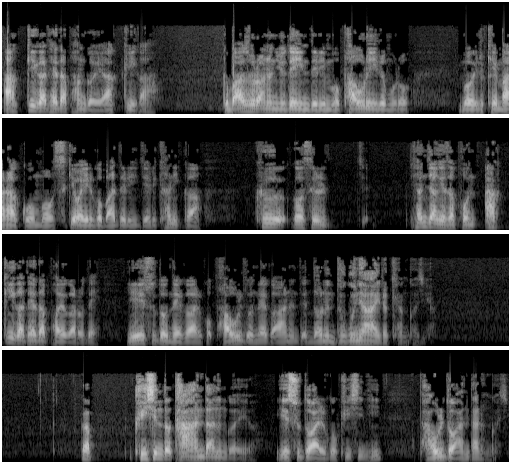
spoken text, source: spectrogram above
악귀가 대답한 거예요. 악귀가. 그 마소라는 유대인들이 뭐 바울의 이름으로 뭐 이렇게 말하고 뭐 스게와 일곱 아들이 이제 이렇게 하니까 그것을 현장에서 본 악귀가 대답하여 가로되 예수도 내가 알고 바울도 내가 아는데 너는 누구냐 이렇게 한 거죠. 그러니까 귀신도 다 안다는 거예요. 예수도 알고 귀신이 바울도 안다는 거죠.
